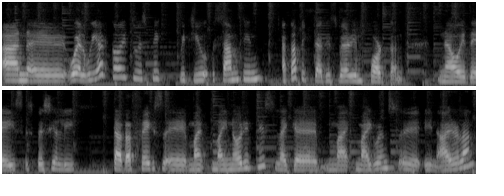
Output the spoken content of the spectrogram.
And uh, well, we are going to speak with you something, a topic that is very important nowadays, especially that affects uh, mi minorities like uh, mi migrants uh, in Ireland.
